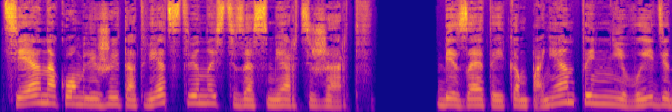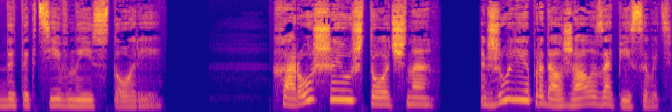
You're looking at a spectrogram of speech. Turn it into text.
Те, на ком лежит ответственность за смерть жертв. Без этой компоненты не выйдет детективной истории. Хорошие уж точно. Джулия продолжала записывать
